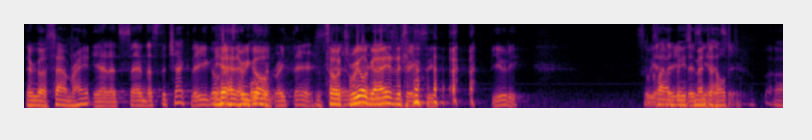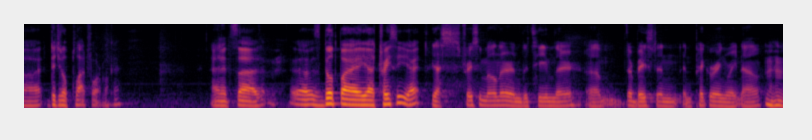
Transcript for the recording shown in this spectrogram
There we go, Sam, right? yeah, that's Sam. that's the check. There you go. Yeah, that's there the we go. right there. So it's real, guys. Tracy. Beauty. So yeah, Cloud-based there's the mental health uh, digital platform. Okay. And it's uh, uh, it was built by uh, Tracy, right? Yes, Tracy Milner and the team there. Um, they're based in, in Pickering right now. Mm-hmm.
